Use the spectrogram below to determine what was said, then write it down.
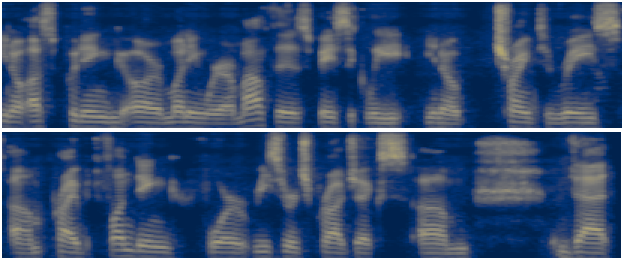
you know us putting our money where our mouth is basically you know trying to raise um, private funding for research projects um, that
